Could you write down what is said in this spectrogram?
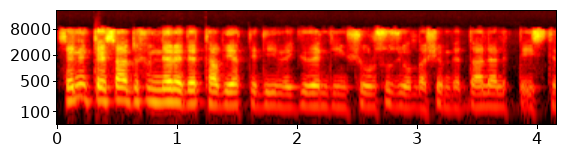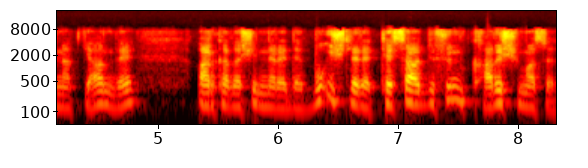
Senin tesadüfün nerede? Tabiat dediğin ve güvendiğin şuursuz yoldaşın ve dalalette istinadgahın ve arkadaşın nerede? Bu işlere tesadüfün karışması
